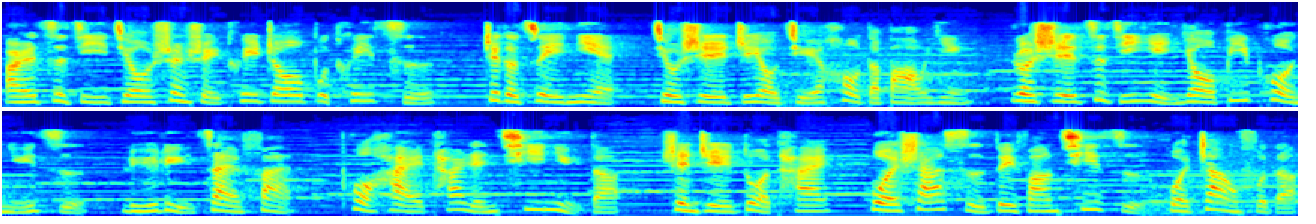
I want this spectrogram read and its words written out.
而自己就顺水推舟不推辞，这个罪孽就是只有绝后的报应；若是自己引诱逼迫女子，屡屡再犯。”迫害他人妻女的，甚至堕胎或杀死对方妻子或丈夫的，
